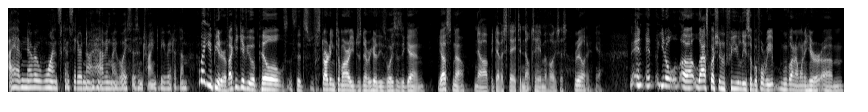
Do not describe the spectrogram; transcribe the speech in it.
I have never once considered not having my voices and trying to be rid of them. How about you, Peter? If I could give you a pill that's starting tomorrow, you just never hear these voices again. Yes, no. No, I'd be devastated not to hear my voices. Really? Yeah. And, and you know, uh, last question for you, Lisa. Before we move on, I want to hear um,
